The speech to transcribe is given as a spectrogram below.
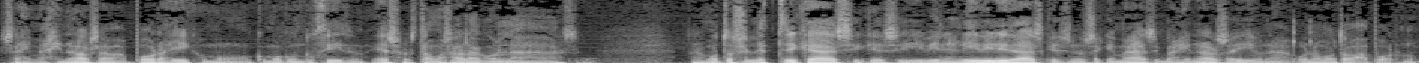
O sea, imaginaos a vapor ahí cómo, cómo conducir eso. Estamos ahora con las, las motos eléctricas y que si vienen híbridas, que si no sé qué más, imaginaos ahí una, una moto a vapor, ¿no?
